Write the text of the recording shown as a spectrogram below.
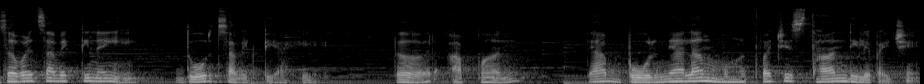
जवळचा व्यक्ती नाही दूरचा व्यक्ती आहे. तर आपण त्या बोलण्याला महत्त्वाचे स्थान दिले पाहिजे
